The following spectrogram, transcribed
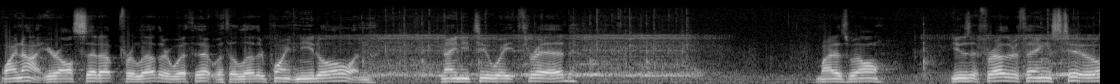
Why not? You're all set up for leather with it with a leather point needle and 92 weight thread. Might as well use it for other things too.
